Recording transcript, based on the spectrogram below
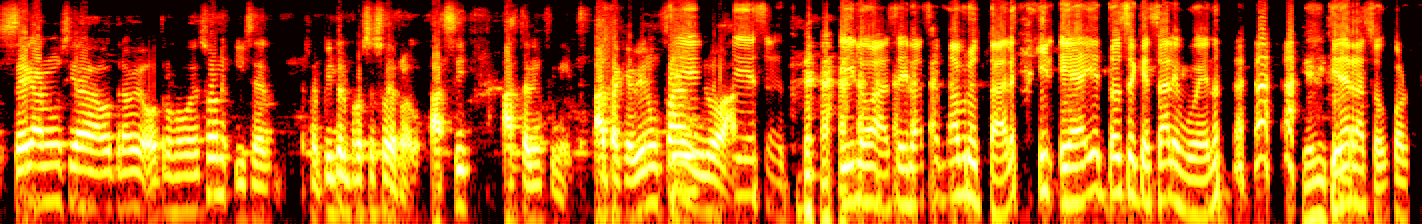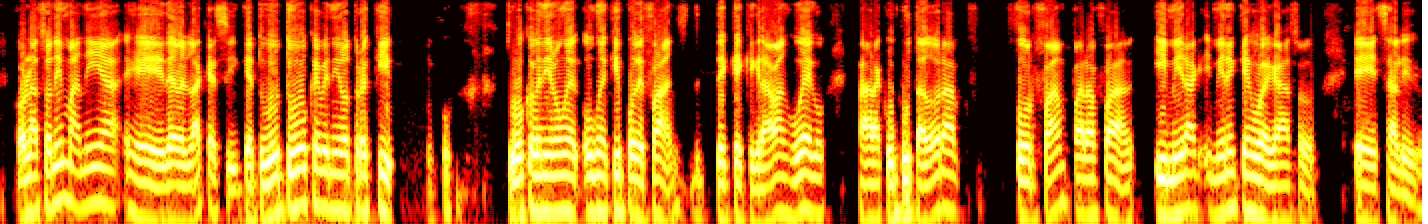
Sega anuncia otra vez otro juego de Sony y se repite el proceso de nuevo. Así hasta el infinito. Hasta que viene un fan y lo hace. Y lo hace, y lo hace más brutal. Y, ahí entonces que sale bueno. Tiene razón. Con, la Sony Manía, eh, de verdad que sí, que tuvo, tuvo que venir otro equipo. Tuvo que venir un, equipo de fans de que, graban juegos para computadora por fan para fan. Y mira, y miren qué juegazo eh, salió.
